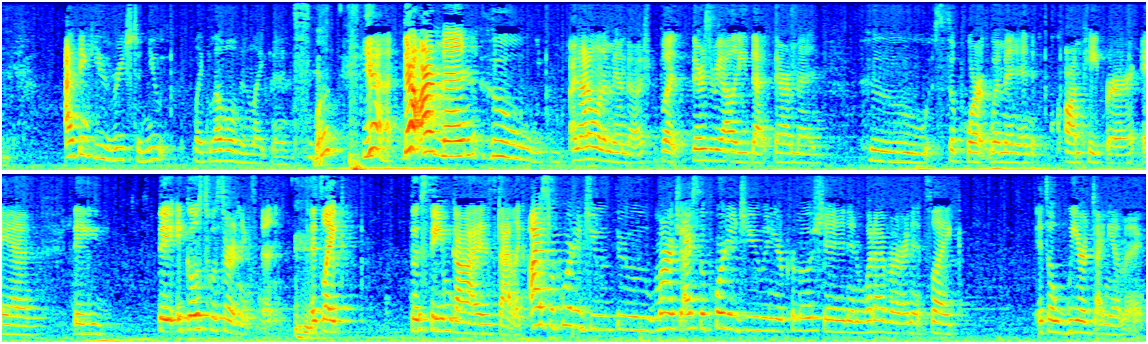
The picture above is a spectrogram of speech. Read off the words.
I think you've reached a new like level of enlightenment. What? Yeah, there are men who, and I don't want to man bash, but there's a reality that there are men who support women on paper, and they they it goes to a certain extent. Mm-hmm. It's like the same guys that like I supported you through March, I supported you in your promotion and whatever, and it's like it's a weird dynamic.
